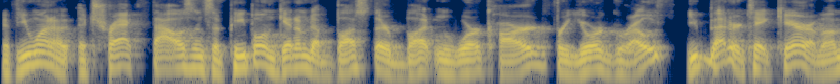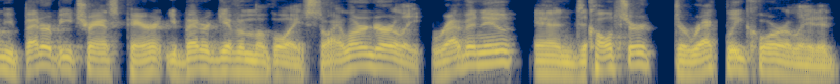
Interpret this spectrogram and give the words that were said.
If you want to attract thousands of people and get them to bust their butt and work hard for your growth, you better take care of them. You better be transparent. You better give them a voice. So I learned early revenue and culture directly correlated.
